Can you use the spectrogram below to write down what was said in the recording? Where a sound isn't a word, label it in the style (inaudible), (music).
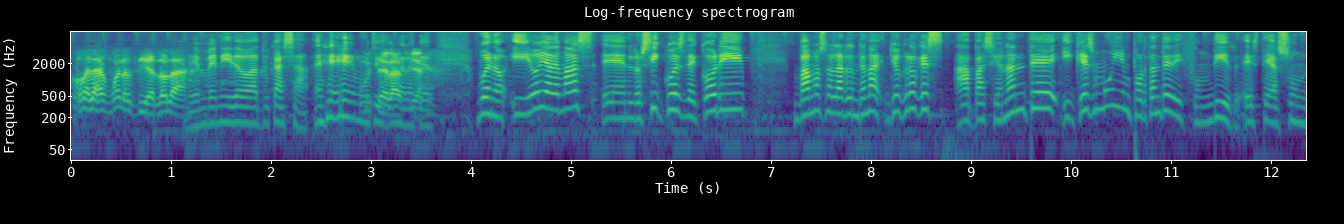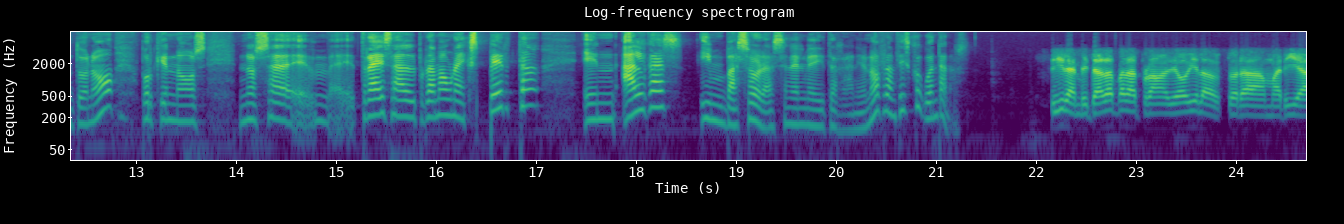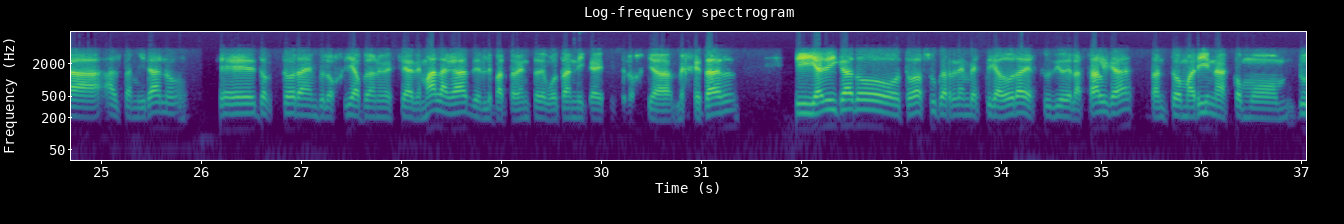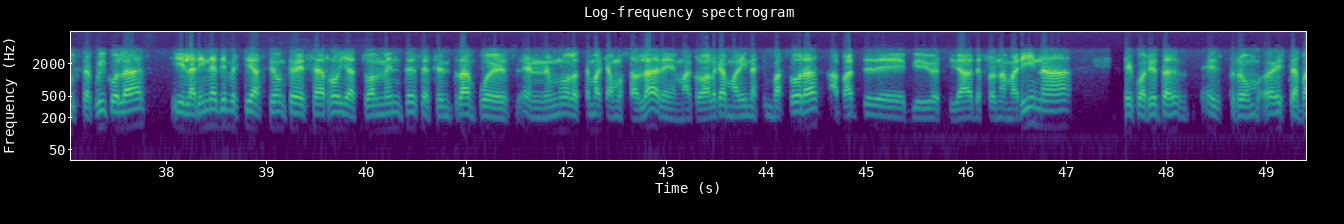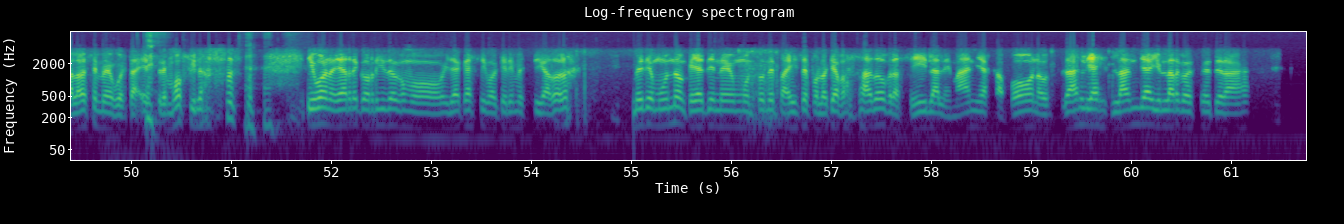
Hola, buenos días, Lola. Bienvenido a tu casa. (laughs) Muchas gracias. Bueno, y hoy además en los ICUES de Cori vamos a hablar de un tema, yo creo que es apasionante y que es muy importante difundir este asunto, ¿no? Porque nos, nos eh, traes al programa una experta en algas invasoras en el Mediterráneo, ¿no? Francisco, cuéntanos. Sí, la invitada para el programa de hoy es la doctora María Altamirano, que es doctora en biología por la Universidad de Málaga, del Departamento de Botánica y Fisiología Vegetal y ha dedicado toda su carrera investigadora al estudio de las algas, tanto marinas como dulceacuícolas, y la línea de investigación que desarrolla actualmente se centra pues en uno de los temas que vamos a hablar, en macroalgas marinas invasoras, aparte de biodiversidad de fauna marina, ecuariotas, esta palabra se me cuesta, extremófilos. (laughs) (laughs) y bueno, ya ha recorrido como ya casi cualquier investigador (laughs) medio mundo, aunque ya tiene un montón de países por lo que ha pasado, Brasil, Alemania, Japón, Australia, Islandia y un largo etcétera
